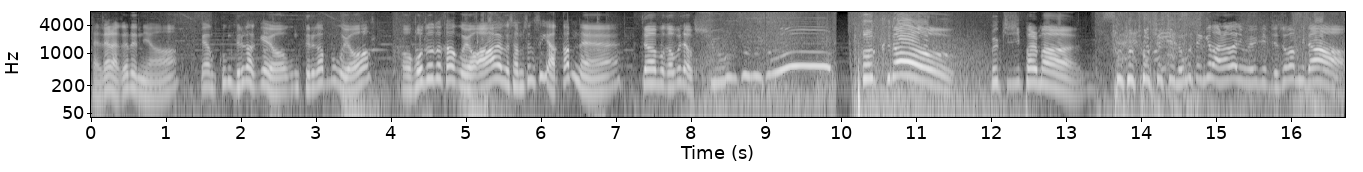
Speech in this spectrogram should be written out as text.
달달하거든요. 그냥 궁 들어갈게요. 궁 들어가 보고요. 어, 호도덕 하고요. 아 이거 삼성 쓰기 아깝네. 자 한번 가보자. 슈슈슈 버크다 178만 촉촉촉촉 너무 센 게 많아가지고 형님 죄송합니다.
